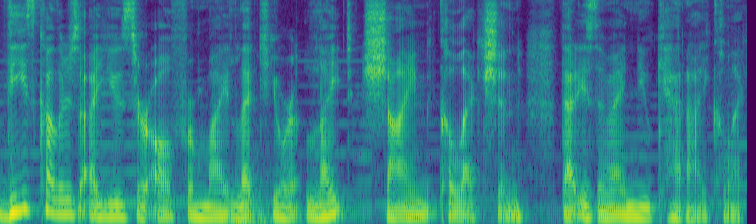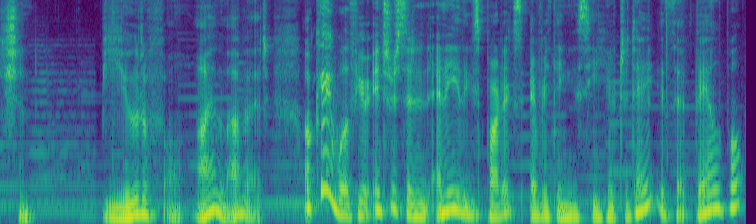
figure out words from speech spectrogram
These colors I used are all from my Let Your Light Shine collection. That is in my new cat eye collection. Beautiful. I love it. Okay, well, if you're interested in any of these products, everything you see here today is available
